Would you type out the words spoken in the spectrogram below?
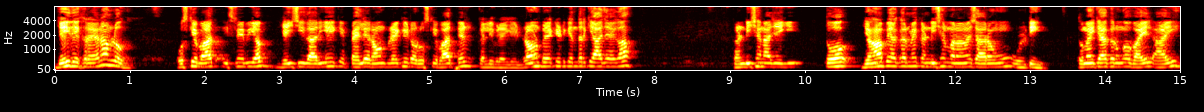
यही देख रहे हैं ना हम लोग? उसके बाद इसमें भी अब यही चीज़ आ रही है कि पहले राउंड ब्रैकेट और उसके बाद फिर कर्ली ब्रैकेट राउंड ब्रैकेट के अंदर क्या आ जाएगा? कंडीशन आ जाएगी। तो यहाँ पे अगर मैं कंडीशन बनाना चाह रहा हूँ उल्टी तो मैं क्या करूँगा? वाइल आई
